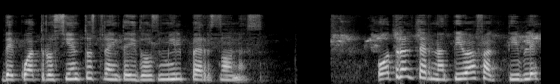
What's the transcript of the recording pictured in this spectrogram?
de 432 mil personas. Otra alternativa factible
